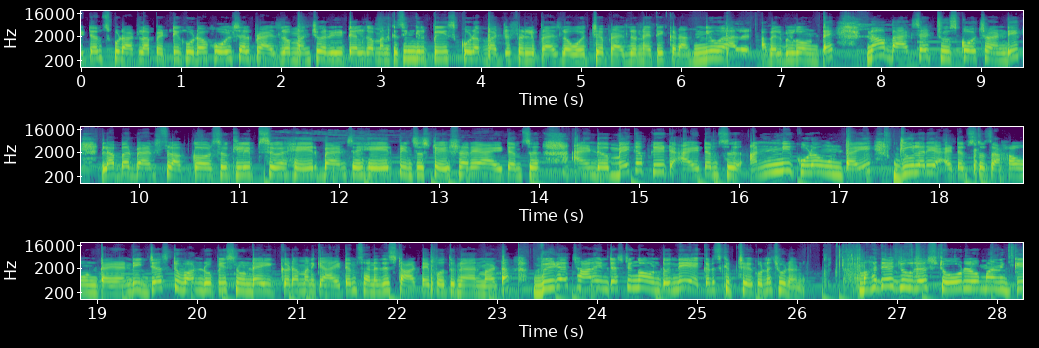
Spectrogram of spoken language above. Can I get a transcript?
ఐటమ్స్ కూడా అట్లా పెట్టి కూడా హోల్సేల్ ప్రైస్లో మంచిగా రీటైల్గా మనకి సింగిల్ పీస్ కూడా బడ్జెట్ ఫ్రెండ్లీ ప్రైస్లో వచ్చే ప్రైస్లో అయితే ఇక్కడ అన్ని అవైలబుల్గా ఉంటాయి. నా బ్యాక్ సైడ్ చూసుకోవచ్చు అండి రబ్బర్ బ్యాండ్స్ ఫ్లక్కర్స్ clips hair bands hair pins stationery items and makeup kit items అన్ని కూడా ఉంటాయి. జ్యువెలరీ ఐటమ్స్తో సహా ఉంటాయి అండి జస్ట్ వన్ రూపీస్ నుండే ఇక్కడ మనకి ఐటమ్స్ అనేది స్టార్ట్ అయిపోతున్నాయి అనమాట వీడియో చాలా ఇంట్రెస్టింగ్గా ఉంటుంది. ఎక్కడ స్కిప్ చేయకుండా చూడండి. మహదేవ్ జ్యువెలర్ స్టోర్లో మనకి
